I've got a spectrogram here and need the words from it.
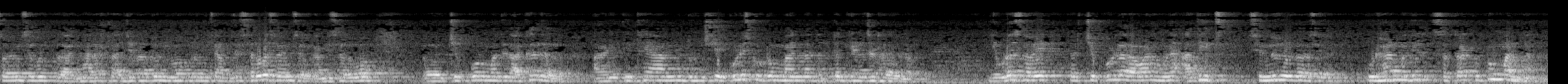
स्वयंसेवक महाराष्ट्र राज्यभरातून युवा फोरमचे आमचे सर्व स्वयंसेवक आम्ही सर्व अ, दाखल झालो. आणि तिथे आम्ही दोनशे एकोणीस कुटुंबांना दत्तक घेण्याचं ठरवलं. एवढंच नव्हे तर चिपळूणला रवाना होण्याआधीच सिंधुदुर्ग असेल कुढाळमधील सतरा कुटुंबांना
